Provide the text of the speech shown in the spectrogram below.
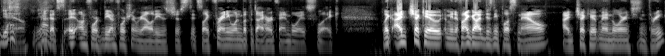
Yeah, you know? yeah. That's it, unfor- the unfortunate reality. Is just it's like for anyone but the diehard fanboys. Like, like I'd check out. I mean, if I got Disney Plus now, I'd check out Mandalorian season three.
